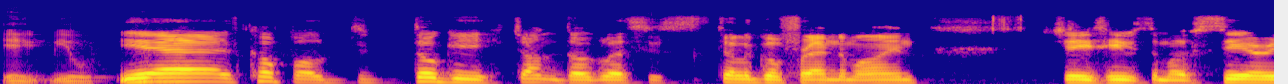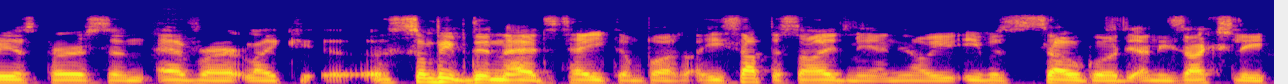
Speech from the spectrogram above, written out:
You, you, yeah, a couple. Dougie, John Douglas, who's still a good friend of mine. Jeez, he was the most serious person ever. Like uh, some people didn't know how to take him, but he sat beside me, and you know he, he was so good, and he's actually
